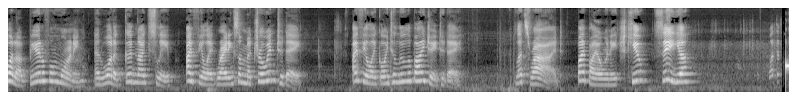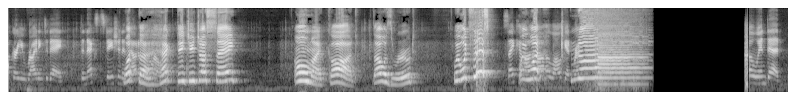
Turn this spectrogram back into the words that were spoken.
What a beautiful morning, and what a good night's sleep. I feel like riding some Metro in today. I feel like going to Lullaby J today. Let's ride. Bye bye, ONHQ. See ya. What the fuck are you riding today? The next station is What out the of the heck did you just say? Oh my god. That was rude. Wait, what's this? Wait, what? ha, ha, get. No! Oh, in dead.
